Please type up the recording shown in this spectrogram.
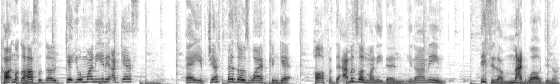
Can't knock the hustle though. Get your money in it, I guess. Hey, if Jeff Bezos' wife can get half of the Amazon money, then you know what I mean. This is a mad world, you know.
